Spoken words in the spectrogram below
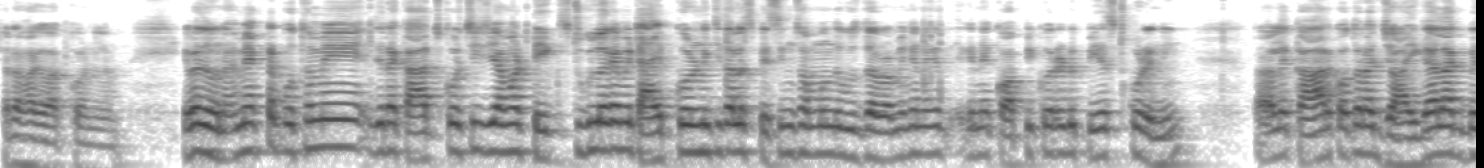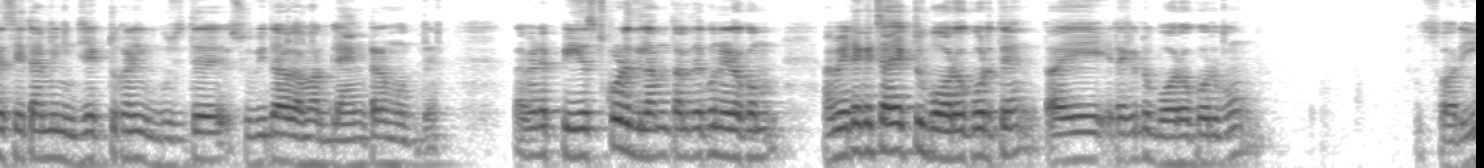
ছটা ভাগে ভাগ করে নিলাম। এবার দেখুন, আমি একটা প্রথমে যেটা কাজ করছি যে আমার টেক্সটগুলোকে আমি টাইপ করে নিচ্ছি, তাহলে স্পেসিং সম্বন্ধে বুঝতে পারব। আমি এখানে এখানে কপি করে একটু পেস্ট করে নিই। তাহলে কার কতটা জায়গা লাগবে সেটা আমি নিজে একটুখানি বুঝতে সুবিধা হবে আমার ব্ল্যাঙ্কটার মধ্যে। আমি এটা পেস্ট করে দিলাম, তাহলে দেখুন এরকম। আমি এটাকে চাই একটু বড় করতে, তাই এটাকে একটু বড় করব। সরি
